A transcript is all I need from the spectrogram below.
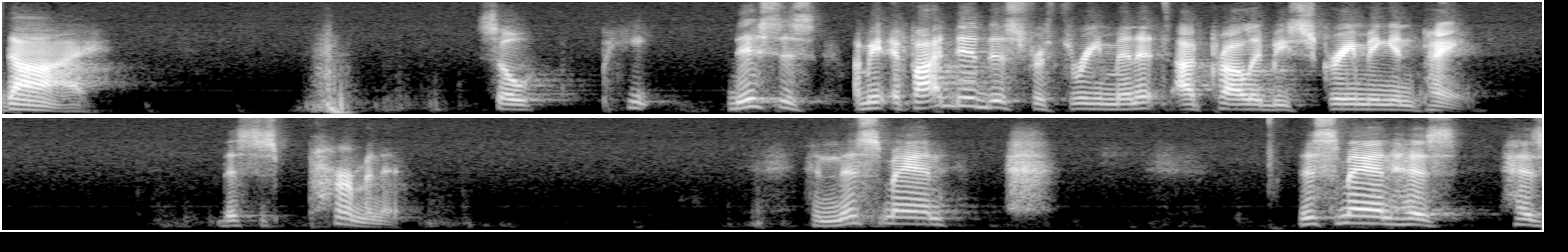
die. So this is, I mean, if I did this for three minutes, I'd probably be screaming in pain. This is permanent. And this man, this man has, has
